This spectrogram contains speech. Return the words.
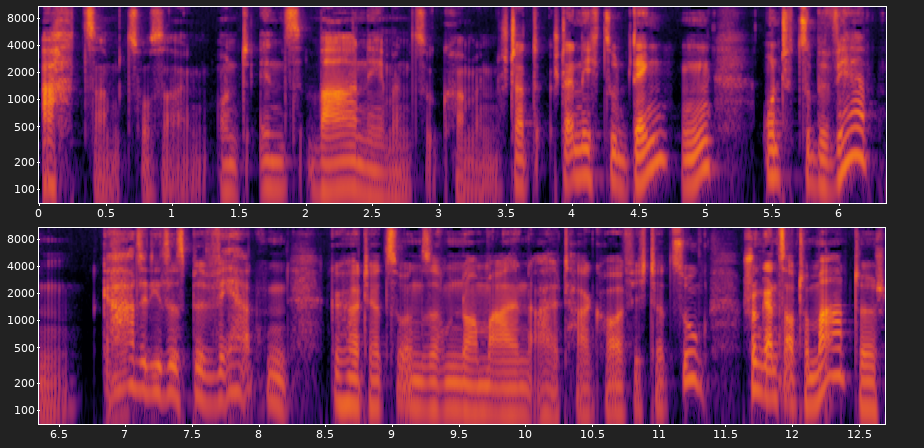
achtsam zu sein und ins Wahrnehmen zu kommen, statt ständig zu denken und zu bewerten. Gerade dieses Bewerten gehört ja zu unserem normalen Alltag häufig dazu, schon ganz automatisch,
